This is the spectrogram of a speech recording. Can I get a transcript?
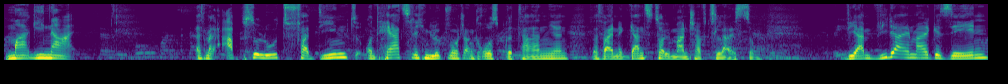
marginal erstmal absolut verdient und herzlichen Glückwunsch an Großbritannien. Das war eine ganz tolle Mannschaftsleistung. Wir haben wieder einmal gesehen,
